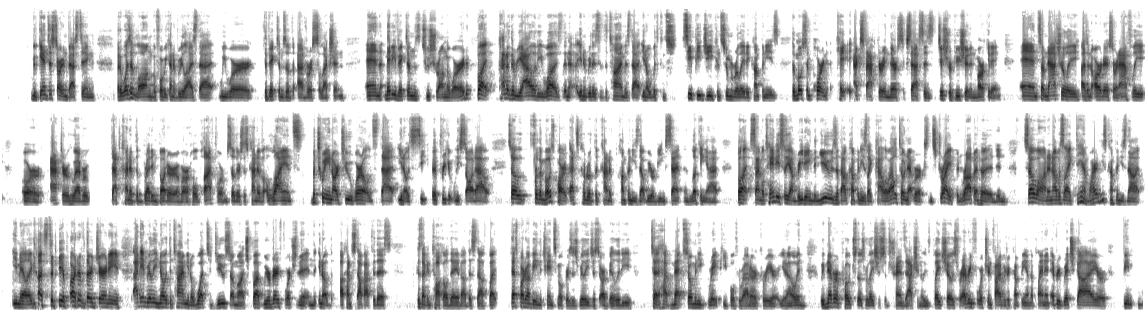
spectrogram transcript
we began to start investing but it wasn't long before we kind of realized that we were the victims of adverse selection. And maybe victims too strong a word, but kind of the reality was, and uh, I didn't realize at the time, is that you know with cons- CPG consumer related companies, the most important K- X factor in their success is distribution and marketing. And so naturally, as an artist or an athlete or actor, or whoever, that's kind of the bread and butter of our whole platform. So there's this kind of alliance between our two worlds that you know is uh, frequently sought out. So for the most part, that's kind of the kind of companies that we were being sent and looking at. But simultaneously, I'm reading the news about companies like Palo Alto Networks and Stripe and Robinhood and so on. And I was like, damn, why are these companies not emailing us to be a part of their journey. I didn't really know at the time, you know, what to do so much, but we were very fortunate. And, you know, I'll kind of stop after this because I could talk all day about this stuff. But that's part about being the Chainsmokers is really just our ability to have met so many great people throughout our career, you know, and we've never approached those relationships transactionally. We've played shows for every Fortune 500 company on the planet, every rich guy or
